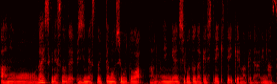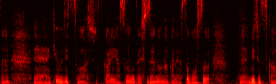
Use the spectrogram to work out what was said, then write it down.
あの大好きですのでビジネスといっても仕事はあの人間仕事だけして生きていけるわけではありません、えー、休日はしっかり休んで自然の中で過ごす、ね、美術館。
